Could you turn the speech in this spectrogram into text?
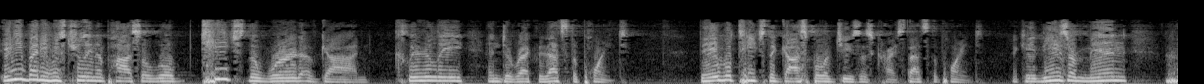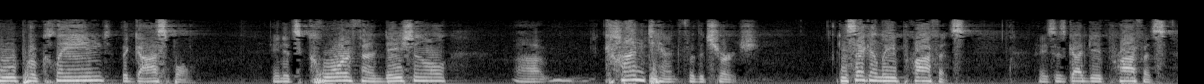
anybody who's truly an apostle will teach the word of God clearly and directly. That's the point. They will teach the gospel of Jesus Christ. That's the point. Okay, these are men who proclaimed the gospel in its core foundational uh, content for the church. Secondly, prophets. He says God gave prophets.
